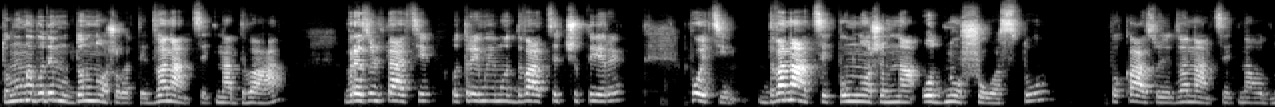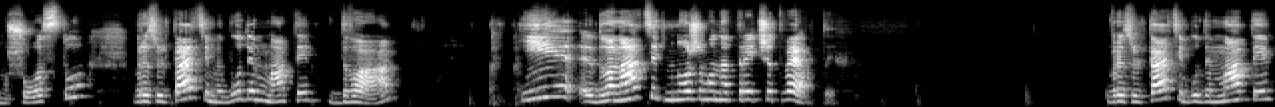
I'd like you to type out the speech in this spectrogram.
Тому ми будемо домножувати 12 на 2. В результаті отримуємо 24. Потім 12 помножимо на 1 шосту. Показую 12 на 1 шосту. В результаті ми будемо мати 2. І 12 множимо на 3 четвертих. В результаті будемо мати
